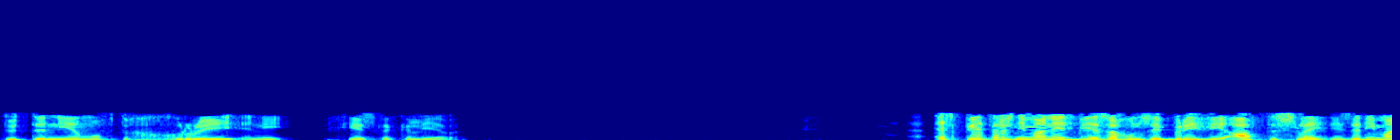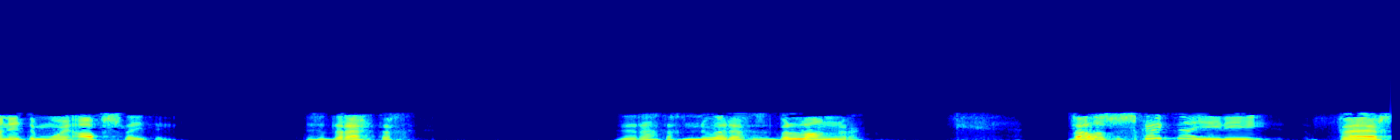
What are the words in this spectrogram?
toe te neem of te groei in die geestelike lewe? Is Petrus nie maar net besig om sy brief hier af te sluit nie? Is dit nie maar net 'n mooi afsluiting nie? Is dit regtig Is dit regtig nodig? Is dit belangrik? Wel as ons kyk na hierdie vers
